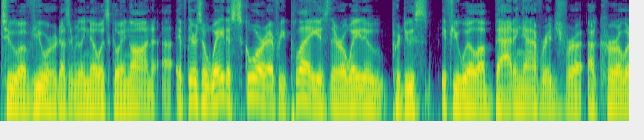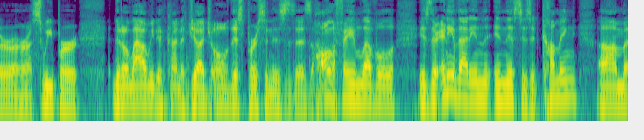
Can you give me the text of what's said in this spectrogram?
to a viewer who doesn't really know what's going on. Uh, if there's a way to score every play, is there a way to produce, if you will, a batting average for a, a curler or a sweeper that allow me to kind of judge? Oh, this person is, is a Hall of Fame level. Is there any of that in in this? Is it coming? Um,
